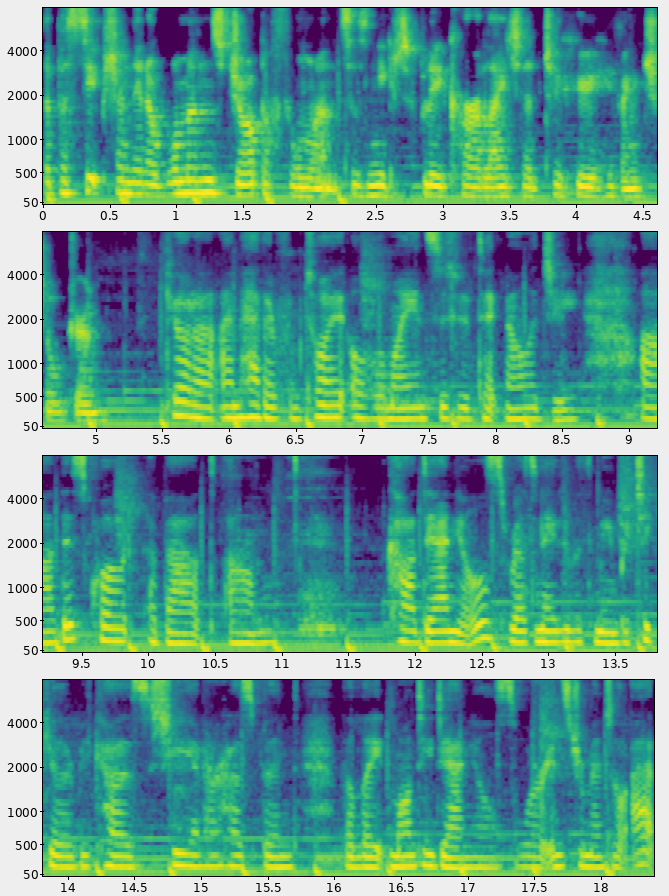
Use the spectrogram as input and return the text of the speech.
the perception that a woman's job performance is negatively correlated to her having children. Kia ora, I'm Heather from Toi Ohomai Institute of Technology. Uh, this quote about um, Ka Daniels resonated with me in particular because she and her husband, the late Monty Daniels, were instrumental at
